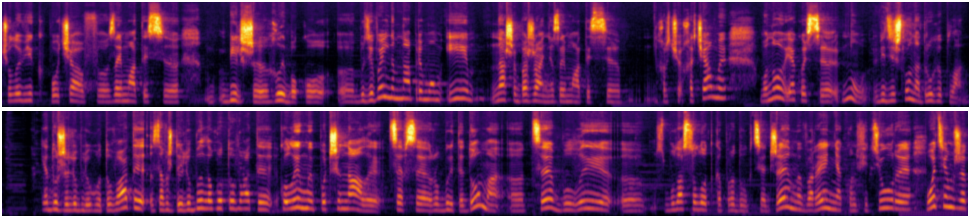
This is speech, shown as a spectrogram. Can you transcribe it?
Чоловік почав займатися більш глибоко е, будівельним напрямом, і наше бажання займатися харчами, воно якось е, ну, відійшло на другий план. Я дуже люблю готувати, завжди любила готувати. Коли ми починали це все робити вдома, це були, е, була солодка продукція: джеми, варення, конфітюри. Потім, вже,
